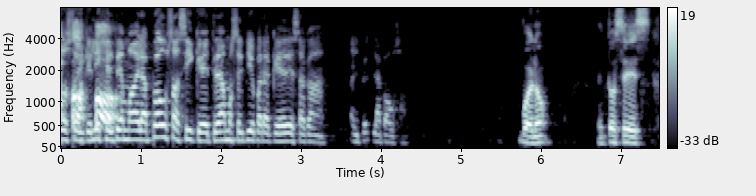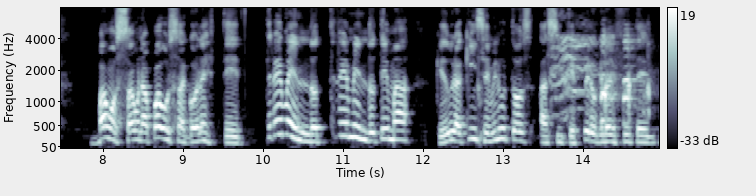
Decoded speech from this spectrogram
sos el que elige el tema de la pausa, así que te damos el pie para que des acá la pausa. Bueno, entonces vamos a una pausa con este tremendo, tremendo tema que dura 15 minutos, así que espero que lo disfruten.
